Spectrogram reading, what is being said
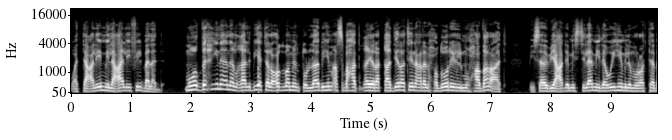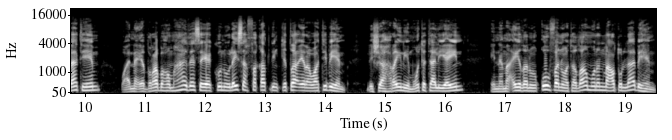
والتعليم العالي في البلد. موضحين أن الغالبية العظمى من طلابهم أصبحت غير قادرة على الحضور للمحاضرات بسبب عدم استلام ذويهم لمرتباتهم وأن إضرابهم هذا سيكون ليس فقط لانقطاع رواتبهم لشهرين متتاليين إنما أيضا وقوفا وتضامنا مع طلابهم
